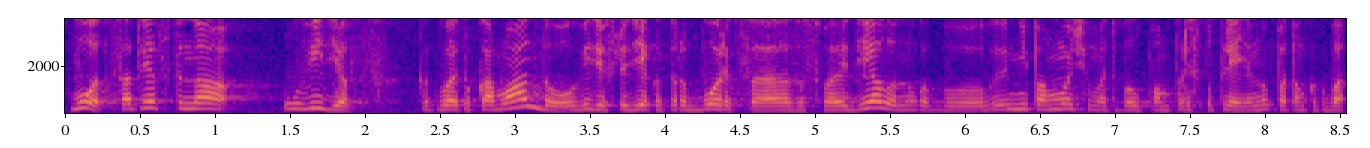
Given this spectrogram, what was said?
Вот, соответственно, увидев как бы эту команду, увидев людей, которые борются за свое дело, ну, как бы не помочь им, это было, по-моему, преступление. Ну, потом, как бы,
